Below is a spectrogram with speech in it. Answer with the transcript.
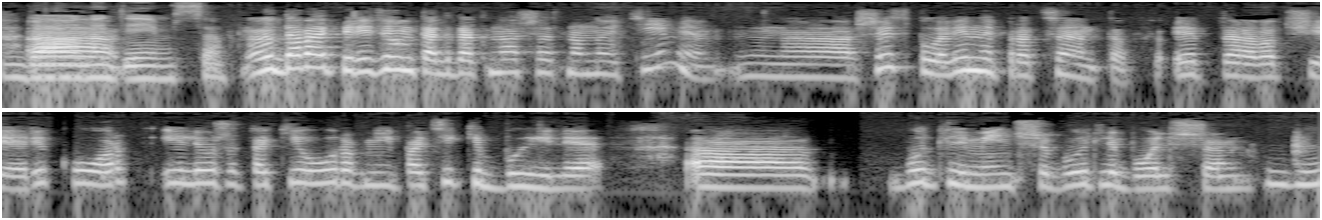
Да, а, надеемся. Ну, давай перейдем тогда к нашей основной теме. 6,5% – это вообще рекорд, или уже такие уровни ипотеки были? А, будет ли меньше, будет ли больше? Угу.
